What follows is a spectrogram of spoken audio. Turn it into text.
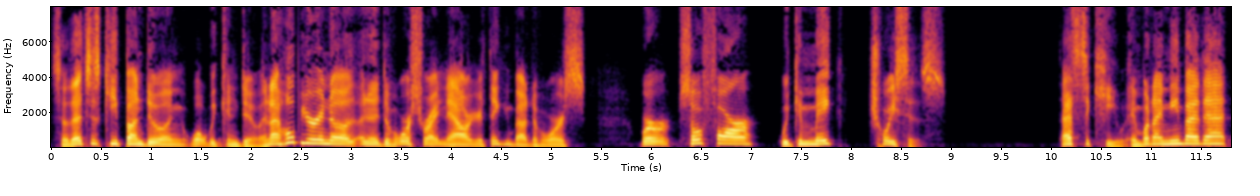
So let's just keep on doing what we can do. And I hope you're in a, in a divorce right now or you're thinking about divorce where so far we can make choices. That's the key. And what I mean by that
